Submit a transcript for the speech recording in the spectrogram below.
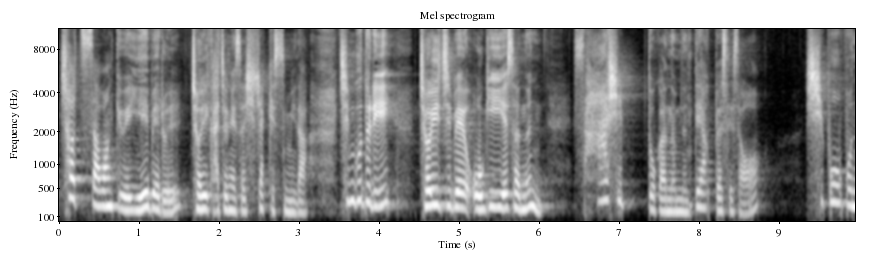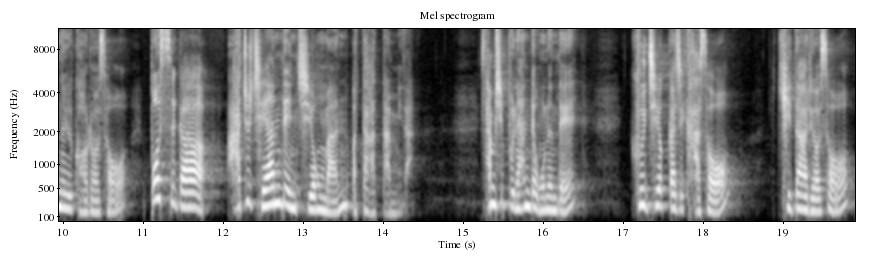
첫 사왕교회 예배를 저희 가정에서 시작했습니다. 친구들이 저희 집에 오기 위해서는 40도가 넘는 떼약볕에서 15분을 걸어서 버스가 아주 제한된 지역만 왔다 갔다 합니다. 30분에 한 대 오는데 그 지역까지 가서 기다려서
